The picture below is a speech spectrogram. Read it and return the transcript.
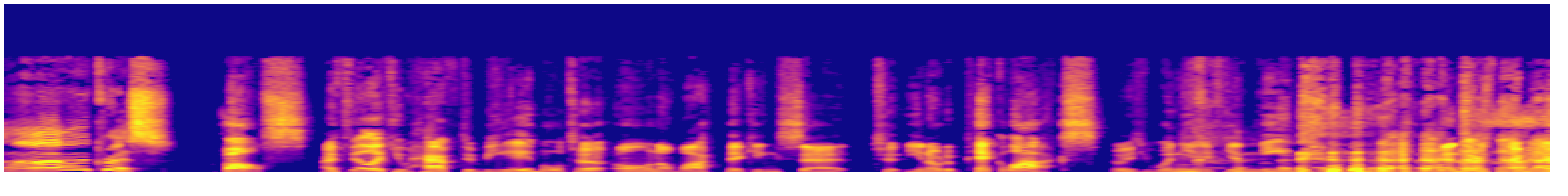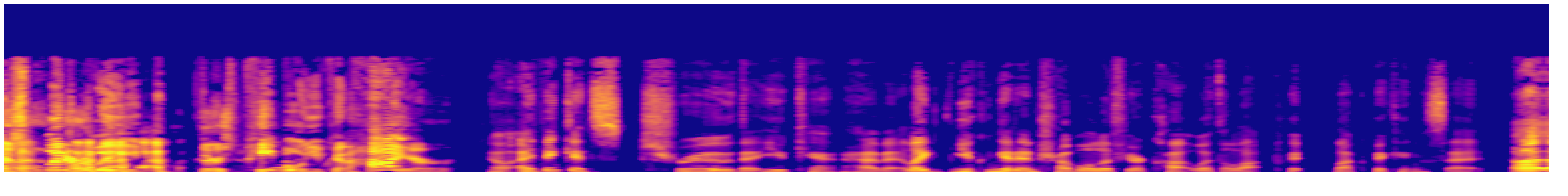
Uh, Chris. False. I feel like you have to be able to own a lock picking set to, you know, to pick locks when you if you need to. And there's, I mean, there's literally there's people you can hire. No, I think it's true that you can't have it. Like you can get in trouble if you're caught with a lock pick, lock picking set. Uh,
